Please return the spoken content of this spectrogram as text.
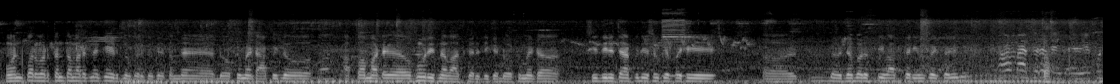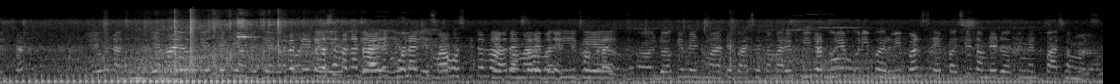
ફોન પર વર્તન તમારે રીતના કેવી રીતનું કર્યું? હતું કે તમને ડોક્યુમેન્ટ આપી દો આપવા માટે શું રીતના વાત કરી હતી? કે ડોક્યુમેન્ટ સીધી રીતે આપી દઈશું કે પછી અ, જબરદસ્તી વાત કરી એવું કંઈ કર્યું હતું હા મારા જોડે રેકોર્ડિંગ છે. એવું નથી. એમાં એવું કે છે કે અમે જ્યારે ફોન કરીએ ડાયરેક્ટ બોલાવી મા હોસ્પિટલમાં અને તમારે તમારે બધી બધી જે જે ડોક્યુમેન્ટ માટે પાછા તમારે ફી પૂરેપૂરી ભરવી પડશે પછી તમને ડોક્યુમેન્ટ પાછા મળશે.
